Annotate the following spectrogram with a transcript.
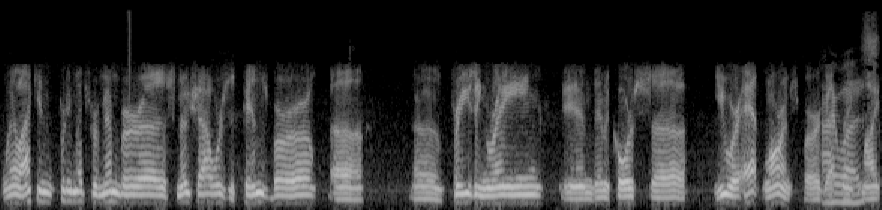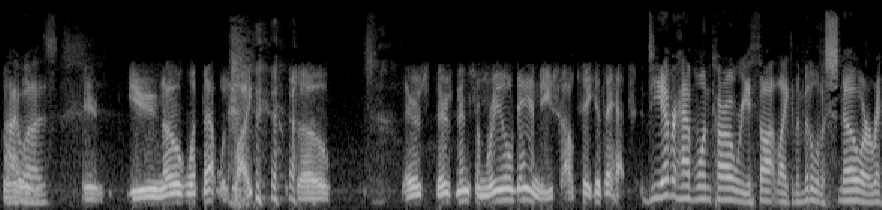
Well, I can pretty much remember uh, snow showers at Pennsboro, uh, uh, freezing rain, and then of course uh, you were at Lawrenceburg. I, I think, was. Michael. I was. And you know what that was like. so there's there's been some real dandies. I'll tell you that. Do you ever have one, Carl, where you thought, like in the middle of a snow or a rain,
